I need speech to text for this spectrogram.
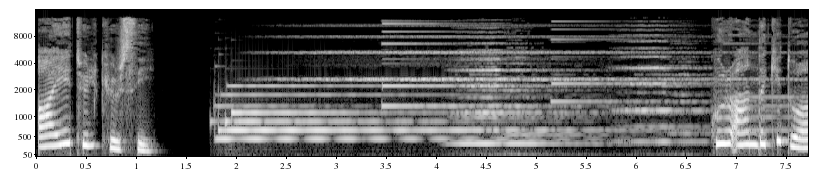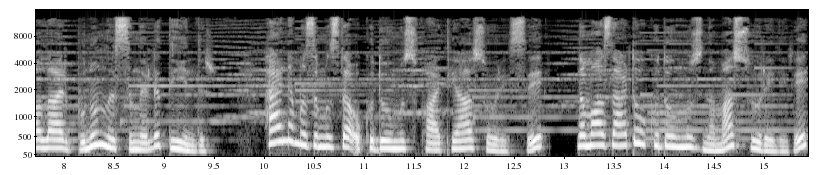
Ayetül Kürsi Kur'an'daki dualar bununla sınırlı değildir. Her namazımızda okuduğumuz Fatiha suresi, namazlarda okuduğumuz namaz sureleri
